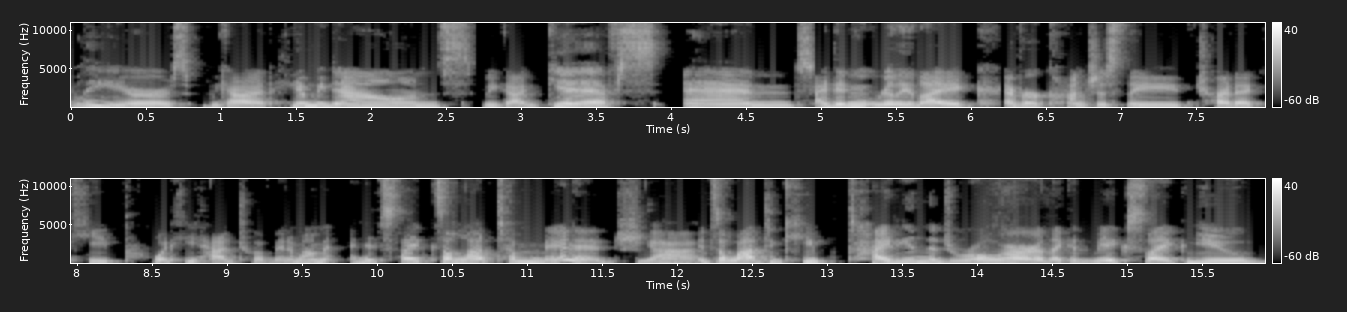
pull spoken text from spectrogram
early years we got hand me downs, we got gifts, and I didn't really like ever consciously try to keep what he had to a minimum. And it's like, it's a lot to manage. Yeah. It's a lot to keep tidy in the drawer. Like it makes like you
